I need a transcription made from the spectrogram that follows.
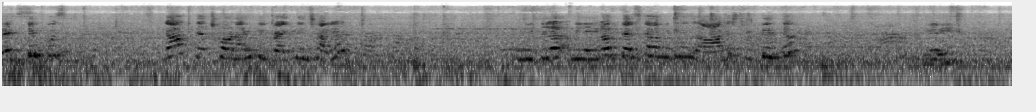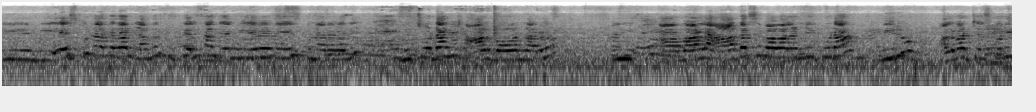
రెట్టింపుగా తెచ్చుకోవడానికి ప్రయత్నించాలి. మీ పిల్లలు మీ ఈరోజు తెలుసు కదా మీకు ఆగస్ట్ ఫిఫ్టీన్త్. వేసుకున్నారు కదా వీళ్ళందరూ తెలుసా నేను ఏమేమి వేసుకున్నారు అనేది? మీరు చూడడానికి చాలా బాగున్నారు. వాళ్ళ ఆదర్శ భావాలన్నీ కూడా మీరు అలవాటు చేసుకొని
